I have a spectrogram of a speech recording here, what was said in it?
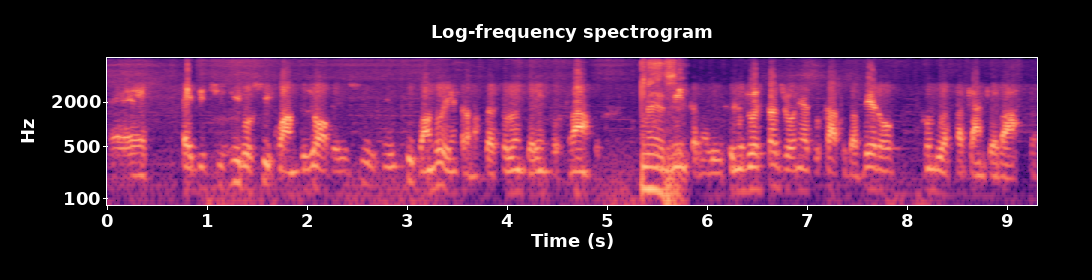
eh, è decisivo sì quando gioca, è decisivo sì, quando entra, ma spesso lo è infortunato. Eh, sì. L'Inter nelle ultime due stagioni ha giocato davvero con due attaccanti e basta.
